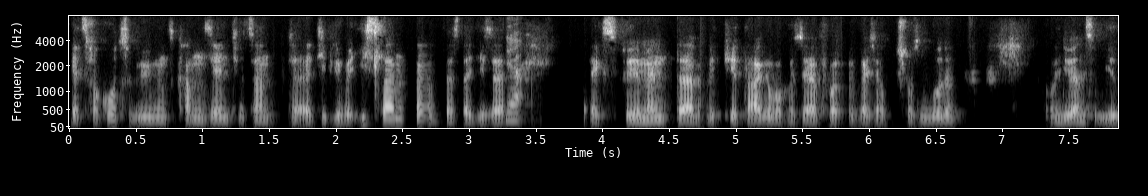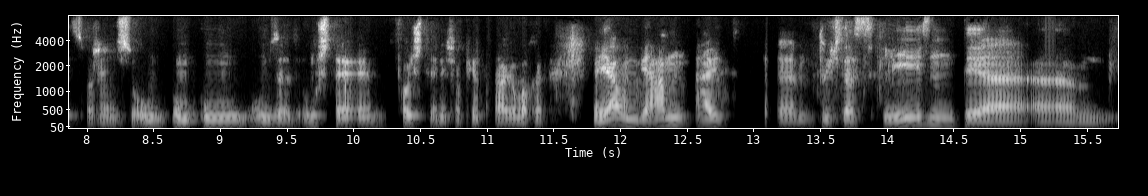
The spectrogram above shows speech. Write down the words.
Jetzt vor kurzem übrigens kam ein sehr interessanter Artikel über Island, ne? dass da dieser ja. Experiment da mit vier Tage Woche sehr erfolgreich abgeschlossen wurde. Und die werden es jetzt wahrscheinlich so um, um, um, umstellen, vollständig auf vier Tage Woche. Naja, und wir haben halt ähm, durch das Lesen der ähm,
